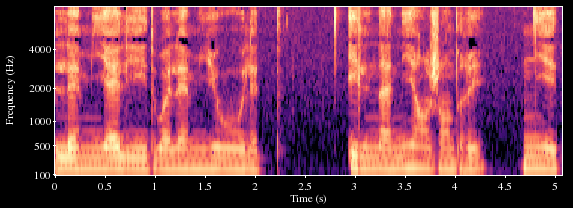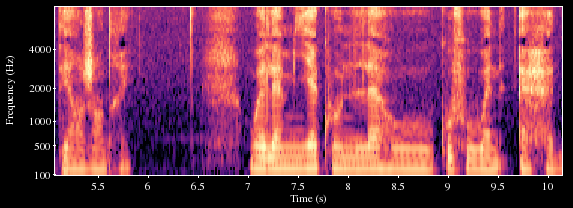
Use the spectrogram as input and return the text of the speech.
Lam yalid wa lam Il n'a ni engendré, ni été engendré. Wa lam yakun lahu kufuwan ahad.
